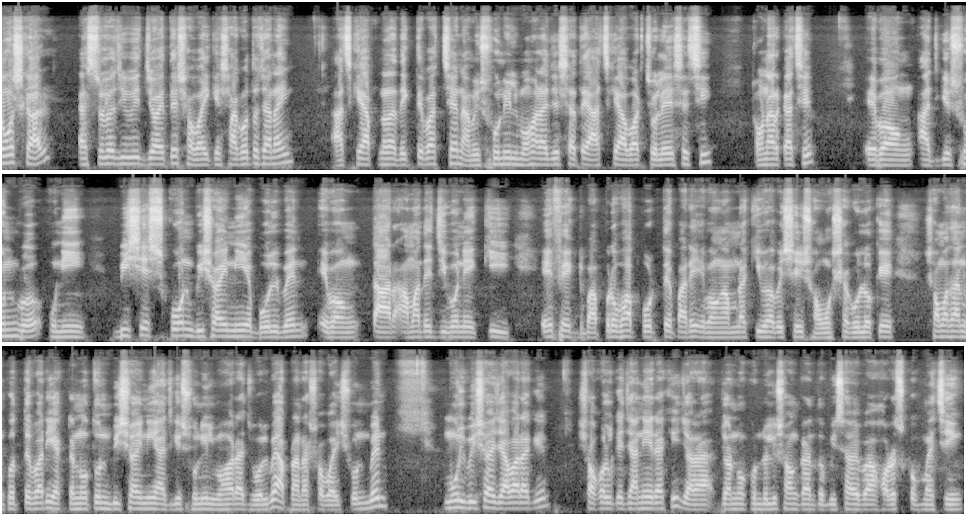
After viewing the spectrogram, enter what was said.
নমস্কার astrology with Jayate সবাইকে স্বাগত জানাই। আজকে আপনারা দেখতে পাচ্ছেন, আমি সুনীল মহারাজের সাথে আজকে আবার চলে এসেছি ওনার কাছে এবং আজকে শুনব উনি বিশেষ কোন বিষয় নিয়ে বলবেন এবং তার আমাদের জীবনে কি এফেক্ট বা প্রভাব পড়তে পারে এবং আমরা কীভাবে সেই সমস্যাগুলোকে সমাধান করতে পারি। একটা নতুন বিষয় নিয়ে আজকে সুনীল মহারাজ বলবে, আপনারা সবাই শুনবেন। মূল বিষয় যাওয়ার আগে সকলকে জানিয়ে রাখি, যারা জন্মকুণ্ডলী সংক্রান্ত বিষয় বা হরস্কোপ ম্যাচিং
